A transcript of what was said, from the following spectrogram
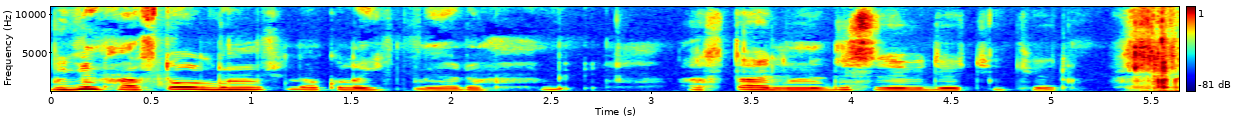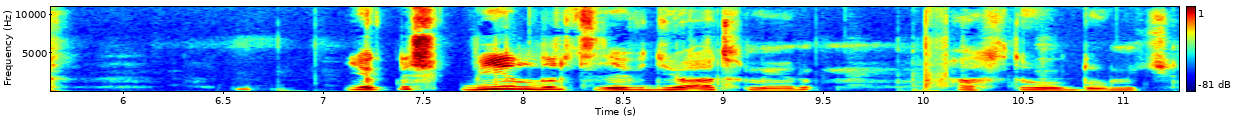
Bugün hasta olduğum için okula gitmiyorum. Hasta halimde size video çekiyorum. Yaklaşık bir yıldır size video atmıyorum. Hasta olduğum için.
